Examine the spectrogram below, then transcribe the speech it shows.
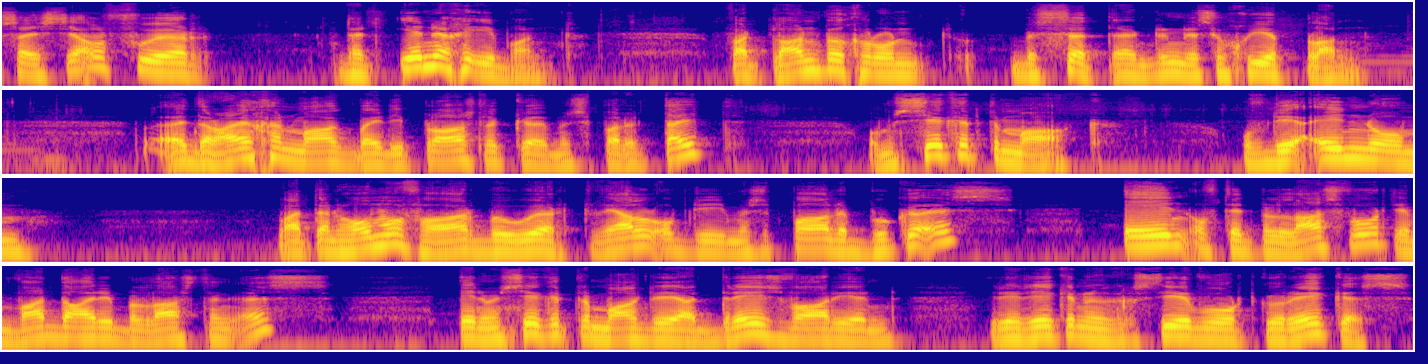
sy stel voor dat enige iemand wat landbougrond besit, en ek dink dis 'n goeie plan, 'n draai gaan maak by die plaaslike munisipaliteit om seker te maak of die eiendom wat aan hom of haar behoort wel op die munisipale boeke is en of dit belas word en wat daardie belasting is en om seker te maak dat die adres waarheen hierdie rekening gestuur word korrek is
